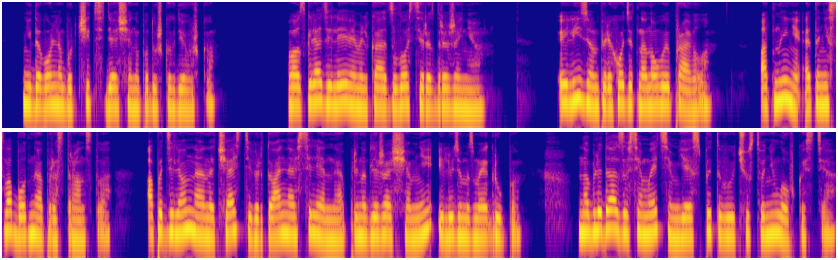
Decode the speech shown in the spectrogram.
— недовольно бурчит сидящая на подушках девушка. Во взгляде Леви мелькает злость и раздражение. Элизиум переходит на новые правила — Отныне это не свободное пространство, а поделенная на части виртуальная вселенная, принадлежащая мне и людям из моей группы. Наблюдая за всем этим, я испытываю чувство неловкости.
